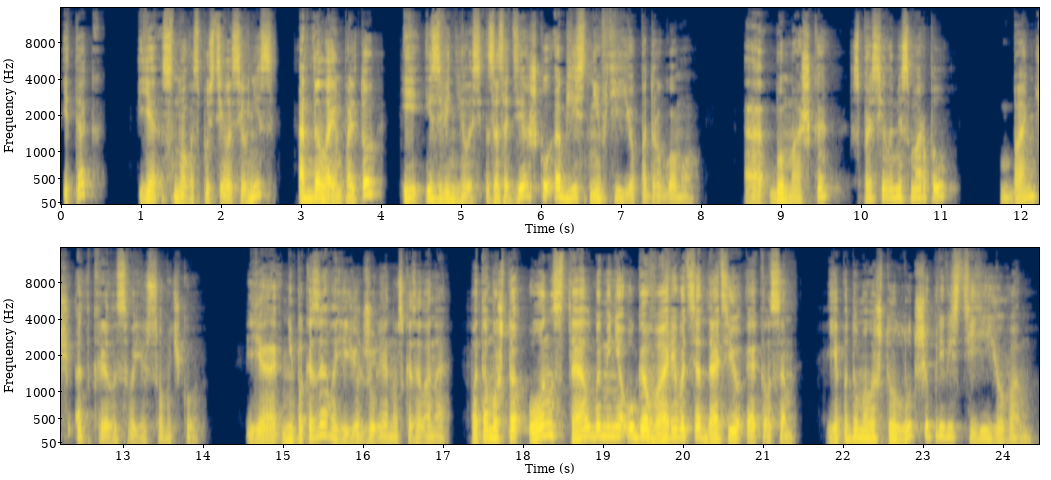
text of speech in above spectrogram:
Итак, я снова спустилась вниз, отдала им пальто и извинилась за задержку, объяснив ее по-другому. «А бумажка?» – спросила мисс Марпл. Банч открыла свою сумочку. «Я не показала ее Джулиану», — сказала она, «потому что он стал бы меня уговаривать отдать ее Эклсам. Я подумала, что лучше привести ее вам».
